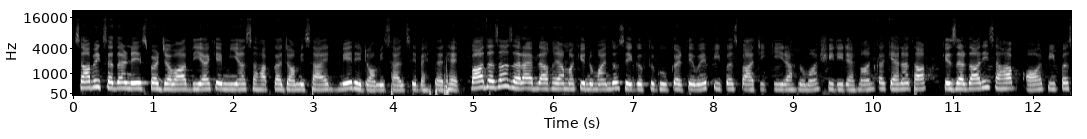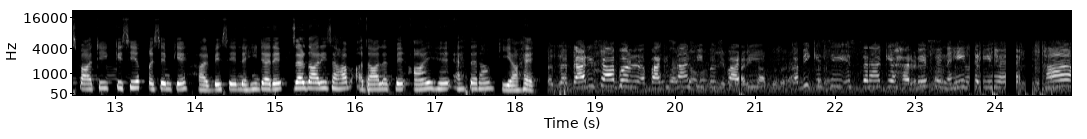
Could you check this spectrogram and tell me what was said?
सबक सदर ने इस पर जवाब दिया कि मियाँ साहब का डोमिसाइल मेरे डोमिसाइल से बेहतर है। बाद अजा जरा इबलागयामा के नुमाइंदों से गुफ्तु करते हुए पीपल्स पार्टी की रहनुमा शीरी रहमान का कहना था कि जरदारी साहब और पीपल्स पार्टी किसी किस्म के हरबे से नहीं डरे। जरदारी साहब अदालत में आए हैं, एहतराम किया है। जरदारी साहब और पाकिस्तान पीपल्स पार्टी कभी किसी इस तरह के हरबे से नहीं डरी है। हाँ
